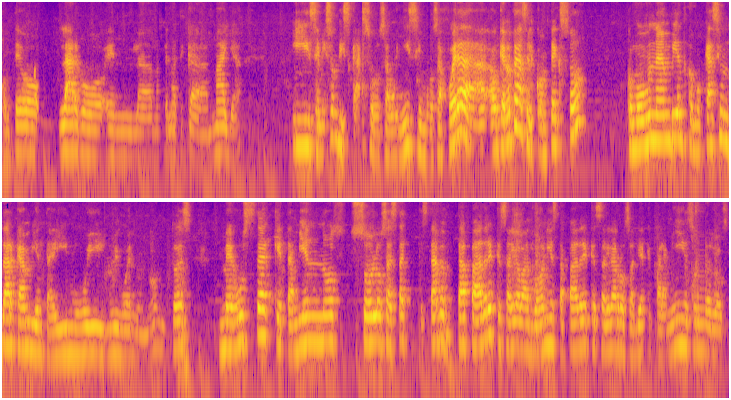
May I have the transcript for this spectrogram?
conteo largo en la matemática maya. Y se me hizo un discazo, o sea, buenísimo. O sea, fuera, aunque no tengas el contexto, como un ambient, como casi un dark ambient ahí muy, muy bueno, ¿no? Entonces, me gusta que también no solo, o sea, está, está, está padre que salga Bad Bunny, está padre que salga Rosalía, que para mí es uno de los,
